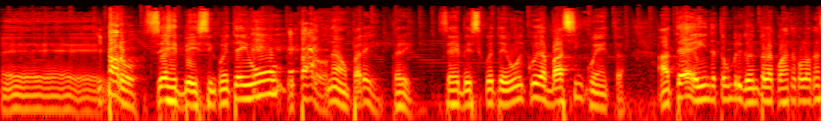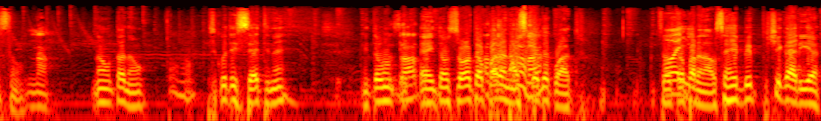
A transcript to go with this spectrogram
é... E parou. CRB 51. E parou. Não, peraí, peraí. CRB 51 e Cuiabá 50. Até ainda estão brigando pela quarta colocação. Não. Não, tá não. Tá não. 57, né? Então, Exato. é, então só até o Até Paraná, Paraná. 54. Só até Olha. o Paraná. O CRB chegaria.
